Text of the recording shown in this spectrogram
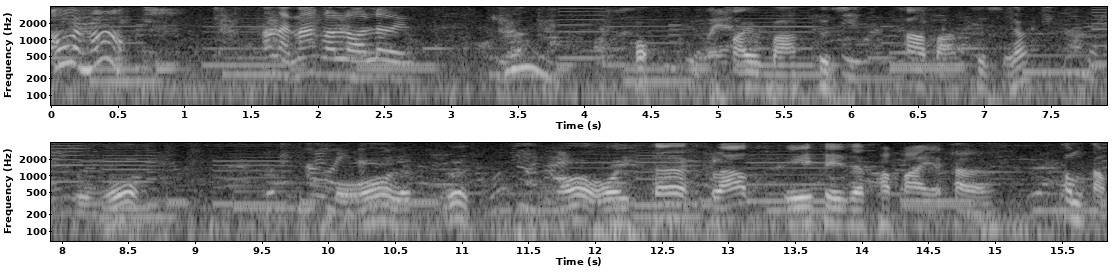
อร่อยมาก อร่อยมากร้อนๆเลยโอ้ไฟบาทสุชิห้าบาทสุชินะโอ้โหโอ้ looks good โอ้ oyster crab this is a papaya salad ส้มตำ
